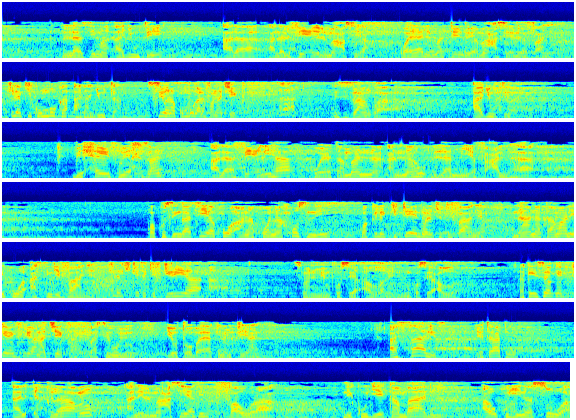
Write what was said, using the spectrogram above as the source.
لازم أجوتي على على الفعل المعصية. ويالي ما تندو يا معصية ليفاني كلا كيكمبوكا أنا جوتا. سيو كمبوكا لفانا تشيكا. آه. زيزانغو آه. Ajute. Bihaithu yahzan ala fi'liha wa yatamanna annahu lam yaf'alha. Kwa kuzingatia kuwa anakuwa na husni kwa kile kitendo alichokifanya na anatamani kuwa asingefanya. Kila kikete kifikiria sema nimemkosea Allah nimemkosea Allah. Lakini sio akifikiria kifikiria anacheka. Basi huyu hiyo toba yake na mtihani. Athalith ya tatu al-iqla'u anil ma'siyati fawra ni kujieka mbali au kujinasua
